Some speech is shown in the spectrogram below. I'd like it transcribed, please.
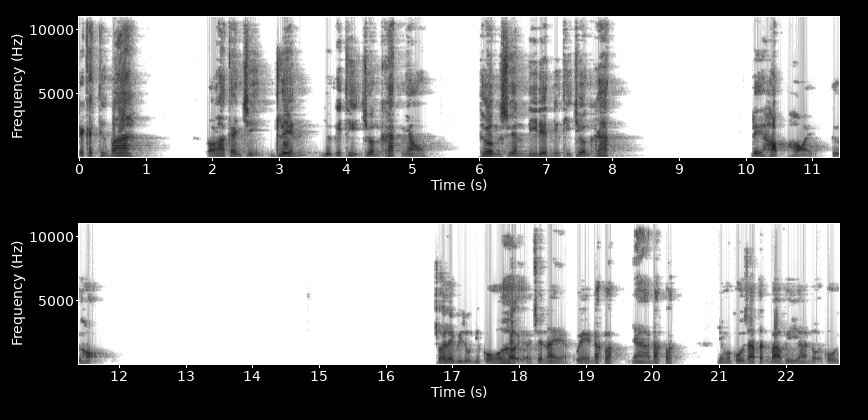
Cái cách thứ ba đó là các anh chị đến những cái thị trường khác nhau, thường xuyên đi đến những thị trường khác để học hỏi từ họ. Tôi lấy ví dụ như cô hợi ở trên này quê đắk lắc nhà đắk lắc nhưng mà cô ra tận ba vì hà nội cô ấy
